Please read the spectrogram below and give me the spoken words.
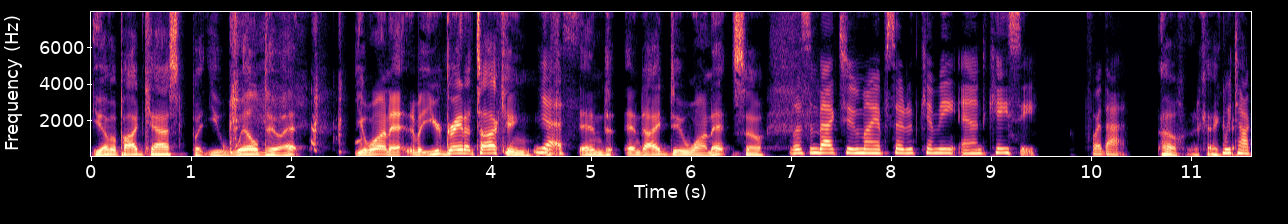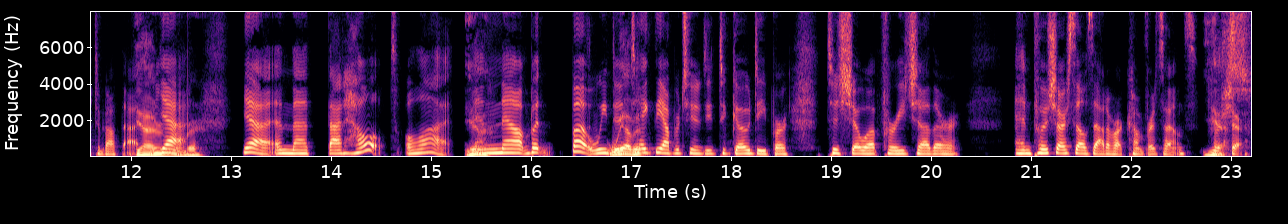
you have a podcast, but you will do it. you want it, but you're great at talking. Yes. and and I do want it. So Listen back to my episode with Kimmy and Casey for that. oh, okay. We talked about that. Yeah, I yeah. remember. Yeah, and that that helped a lot. Yeah. And now but but we We did haven't- take the opportunity to go deeper, to show up for each other and push ourselves out of our comfort zones. Yes. For sure.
